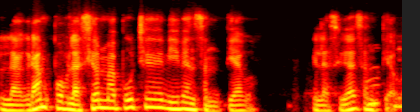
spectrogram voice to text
la, gran población mapuche vive en Santiago, en la ciudad de ah, Santiago.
